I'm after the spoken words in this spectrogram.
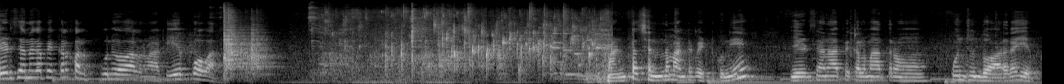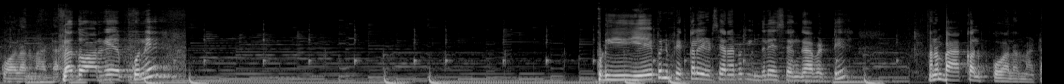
ఏడుశనగ పిక్కలు కలుపుకునేవాళ్ళనమాట. వేపుకోవాలి మంట చిన్న మంట పెట్టుకుని ఏడుశనగ పిక్కలు మాత్రం కొంచెం దోరగా వేపుకోవాలన్నమాట ఇలా దోరగా వేపుకొని ఇప్పుడు ఈ ఏపిన పిక్కలు ఏడుశనగ పిక్కలు ఇందులో వేసాం కాబట్టి మనం బాగా కలుపుకోవాలన్నమాట.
